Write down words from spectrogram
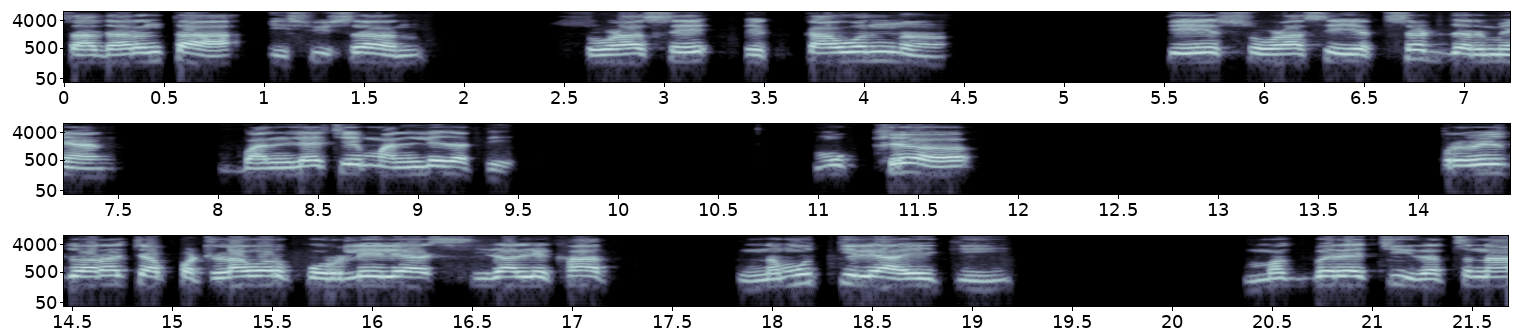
साधारणतः इसवी सन सोळाशे एक्कावन्न ते सोळाशे एकसष्ट दरम्यान बांधल्याचे मानले जाते. मुख्य प्रवेशद्वाराच्या पटलावर कोरलेल्या शिलालेखात नमूद केले आहे की मकबऱ्याची रचना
